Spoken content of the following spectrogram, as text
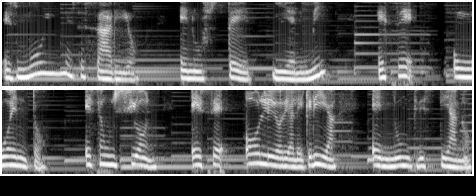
Es muy necesario en usted y en mí ese ungüento, esa unción, ese óleo de alegría en un cristiano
